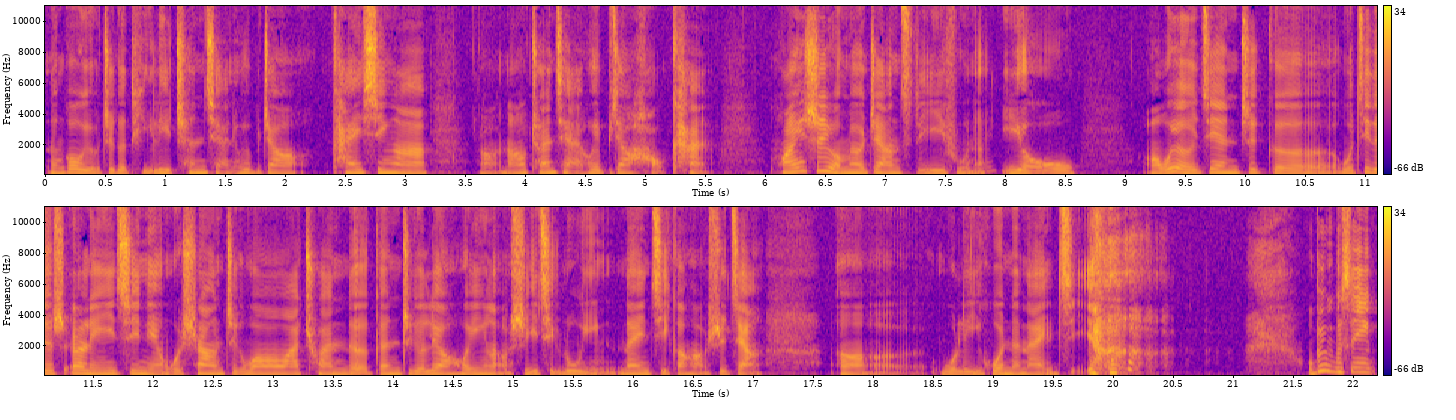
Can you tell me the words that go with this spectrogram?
能够有这个体力撑起来，你会比较开心啊啊，然后穿起来会比较好看。黄医师有没有这样子的衣服呢？有哦，我有一件这个，我记得是二零一七年我上这个哇哇哇穿的，跟这个廖慧英老师一起录影那一集，刚好是这样。呃，我离婚的那一集，我并不是因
